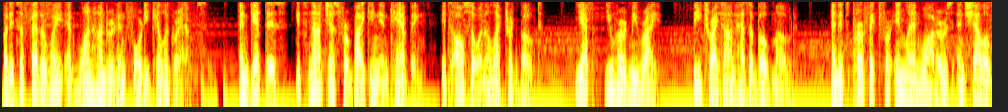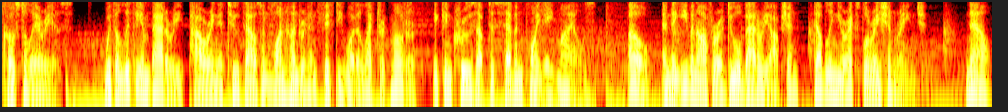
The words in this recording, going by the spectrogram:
but it's a featherweight at 140 kilograms. And get this, it's not just for biking and camping, it's also an electric boat. Yep, you heard me right. BeTriton has a boat mode. And it's perfect for inland waters and shallow coastal areas. With a lithium battery powering a 2,150-watt electric motor, it can cruise up to 7.8 miles. Oh, and they even offer a dual battery option, doubling your exploration range. Now,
